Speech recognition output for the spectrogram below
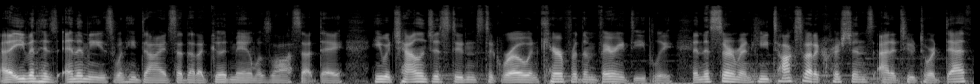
Uh, even his enemies, when he died, said that a good man was lost that day. He would challenge his students to grow and care for them very deeply. In this sermon, he talks about a Christian's attitude toward death,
